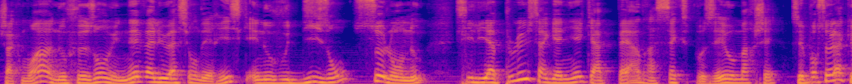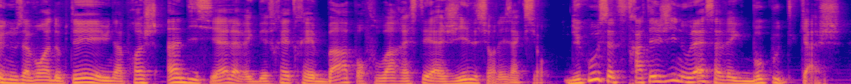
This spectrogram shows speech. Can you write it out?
Chaque mois, nous faisons une évaluation des risques et nous vous disons, selon nous, s'il y a plus à gagner qu'à perdre à s'exposer au marché. C'est pour cela que nous avons adopté une approche indicielle avec des frais très bas pour pouvoir rester agile sur les actions. Du coup, cette stratégie nous laisse avec beaucoup de cash.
